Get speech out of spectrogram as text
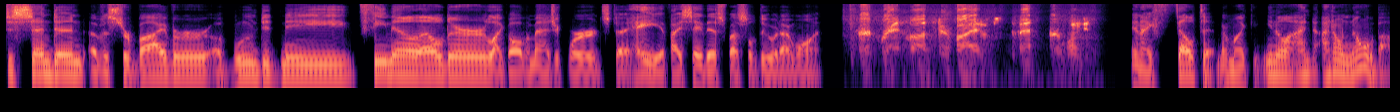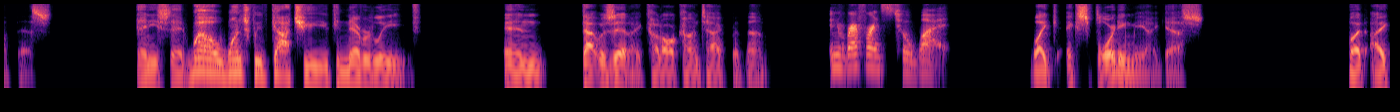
descendant of a survivor of wounded knee, female elder, like all the magic words to, hey, if I say this, Wes will do what I want. Her grandma survived the massacre of wounded. And I felt it. And I'm like, you know, I, I don't know about this. And he said, Well, once we've got you, you can never leave. And that was it. I cut all contact with them. In reference to what? Like exploiting me, I guess. But I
